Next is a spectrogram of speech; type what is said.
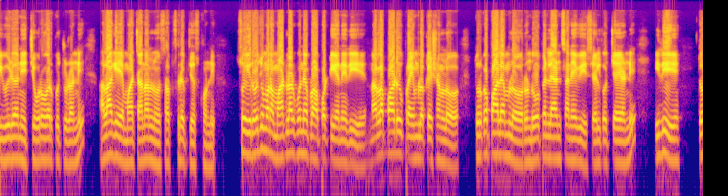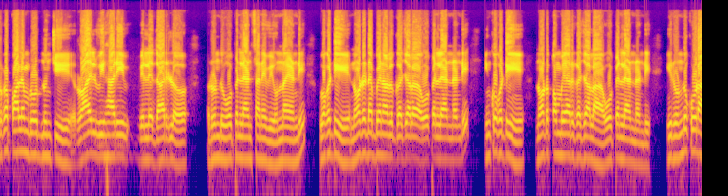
ఈ వీడియోని చివరి వరకు చూడండి. అలాగే మా ఛానల్ను సబ్స్క్రైబ్ చేసుకోండి. సో ఈరోజు మనం మాట్లాడుకునే ప్రాపర్టీ అనేది నల్లపాడు ప్రైమ్ లొకేషన్లో తుర్కపాలెంలో రెండు ఓపెన్ ల్యాండ్స్ అనేవి సేల్కి వచ్చాయండి. ఇది తుర్కపాలెం రోడ్ నుంచి రాయల్ విహారీ వెళ్ళే దారిలో రెండు ఓపెన్ ల్యాండ్స్ అనేవి ఉన్నాయండి. ఒకటి నూట డెబ్బై నాలుగు గజాల ఓపెన్ ల్యాండ్ అండి. ఇంకొకటి నూట తొంభై ఆరు గజాల ఓపెన్ ల్యాండ్ అండి. ఈ రెండు కూడా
